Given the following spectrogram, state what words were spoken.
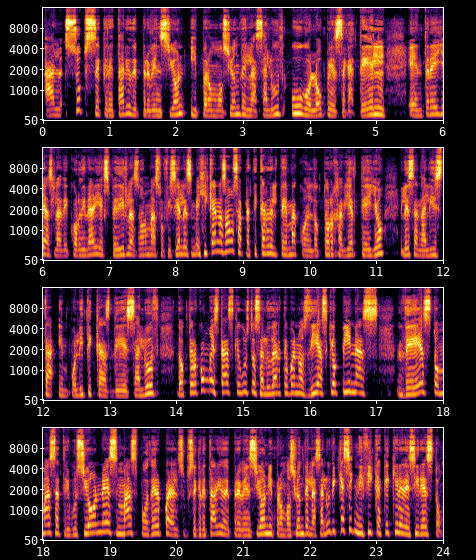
Al subsecretario de Prevención y Promoción de la Salud, Hugo López Gatel, entre ellas la de coordinar y expedir las normas oficiales mexicanas. Vamos a platicar del tema con el doctor Javier Tello, él es analista en políticas de salud. Doctor, ¿cómo estás? Qué gusto saludarte. Buenos días. ¿Qué opinas de esto? Más atribuciones, más poder para el subsecretario de Prevención y Promoción de la Salud. ¿Y qué significa? ¿Qué quiere decir esto?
